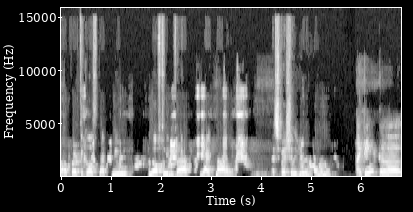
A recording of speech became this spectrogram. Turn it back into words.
uh, verticals that you love to invest right now, especially during pandemic? I think uh,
